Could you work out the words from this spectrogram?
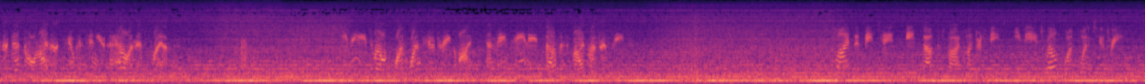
Niner Decimal Niner 2 continue to Helen as planned. EV 12123 climb and maintain 8,500 feet. Climb and maintain 8,500 feet, EV 12123.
